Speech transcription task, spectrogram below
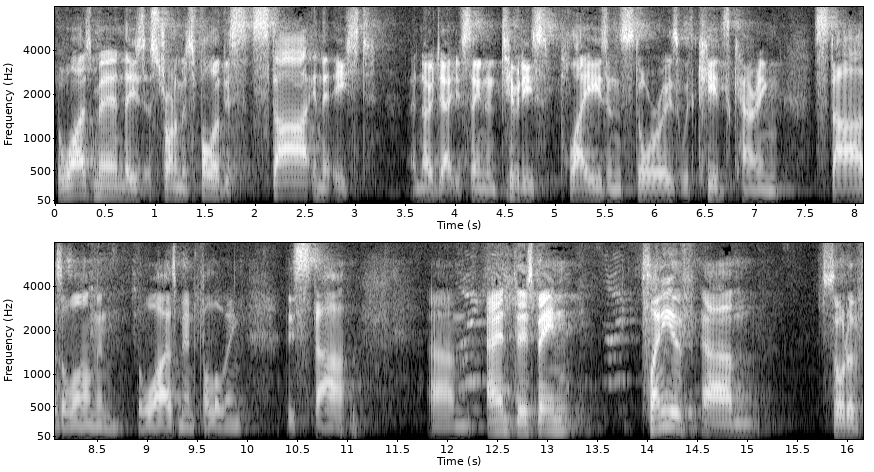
The wise men, these astronomers, follow this star in the east. And no doubt you've seen nativities plays and stories with kids carrying stars along and the wise men following this star. Um, and there's been plenty of um, sort of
